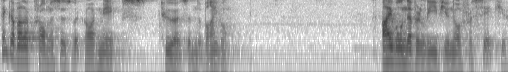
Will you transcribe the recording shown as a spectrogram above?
Think of other promises that God makes to us in the Bible. I will never leave you nor forsake you.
